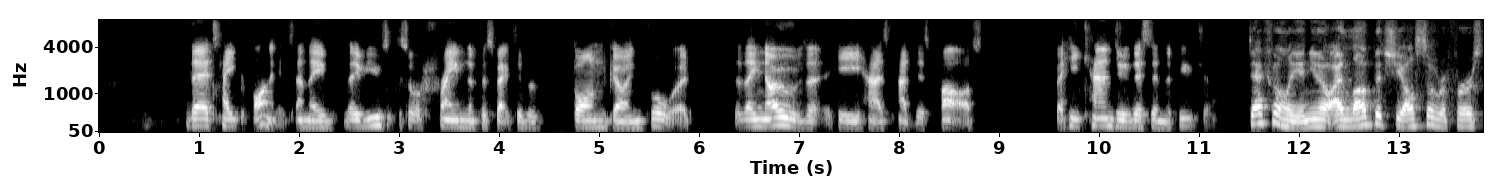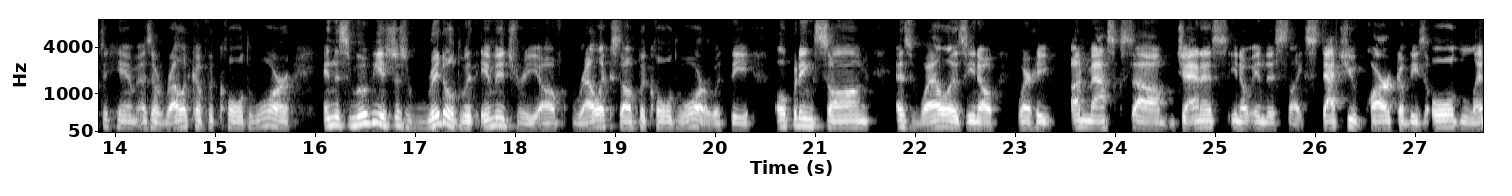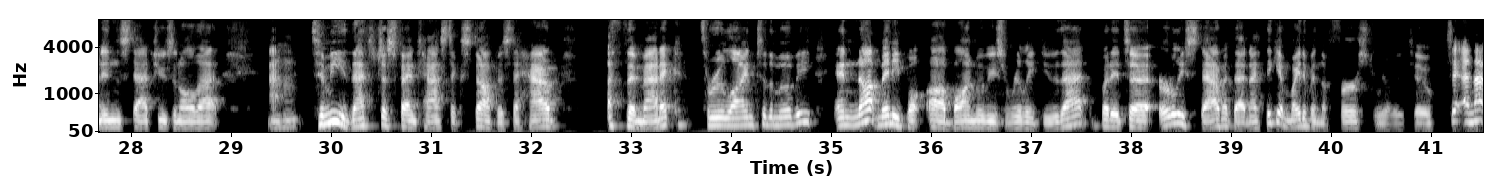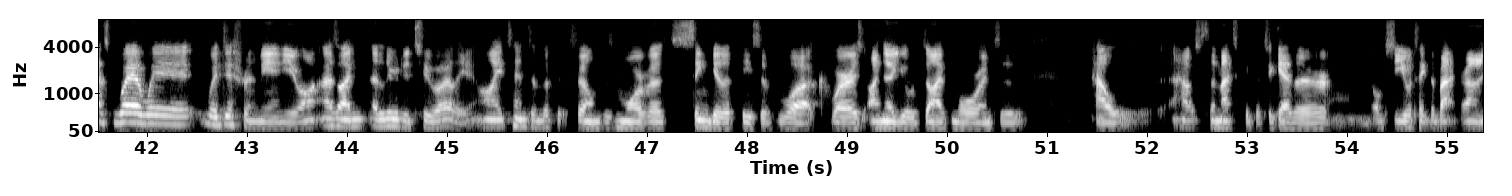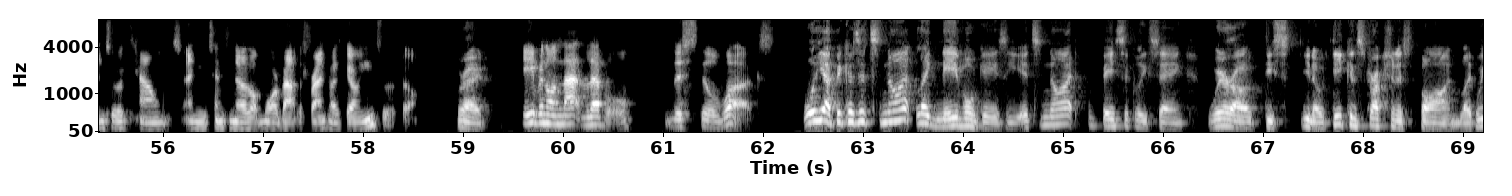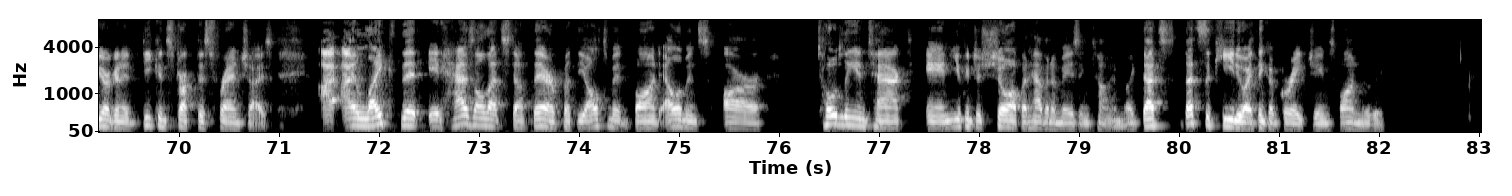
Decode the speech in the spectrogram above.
their take on it, and they've they've used it to sort of frame the perspective of Bond going forward. That they know that he has had this past, but he can do this in the future. Definitely. And, you know, I love that she also refers to him as a relic of the Cold War. And this movie is just riddled with imagery of relics of the Cold War, with the opening song, as well as, you know, where he unmasks um, Janus, you know, in this like statue park of these old Lenin statues and all that. Mhm. To me, that's just fantastic stuff, is to have a thematic through line to the movie. And not many uh, Bond movies really do that, but it's a early stab at that. And I think it might have been the first, really, too. So, and that's where we're we're different, me and you. As I alluded to earlier, I tend to look at films as more of a singular piece of work, whereas I know you'll dive more into how how it's thematically put together. Obviously, you'll take the background into account, and you tend to know a lot more about the franchise going into a film. Right. Even on that level, this still works. Well, yeah, because it's not like navel gazy. It's not basically saying we're a de- you know deconstructionist Bond. Like we are going to deconstruct this franchise. I-, I like that it has all that stuff there, but the ultimate Bond elements are totally intact, and you can just show up and have an amazing time. Like that's that's the key to I think a great James Bond movie.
